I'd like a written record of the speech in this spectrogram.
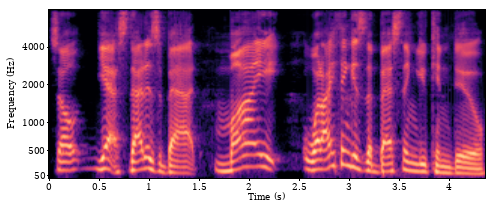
So yes, that is bad. My what I think is the best thing you can do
